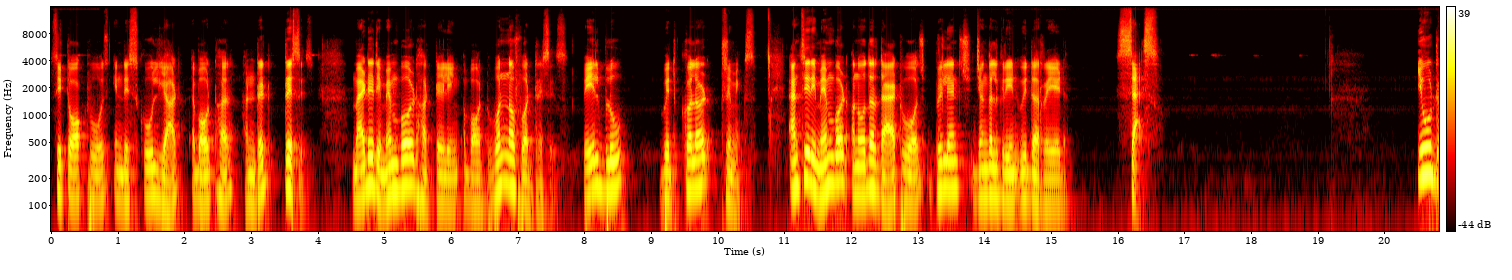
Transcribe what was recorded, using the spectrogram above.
she talked was in the schoolyard about her hundred dresses. Maddie remembered her telling about one of her dresses, pale blue with colored trimmings. And she remembered another that was brilliant jungle green with a red sash. You'd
